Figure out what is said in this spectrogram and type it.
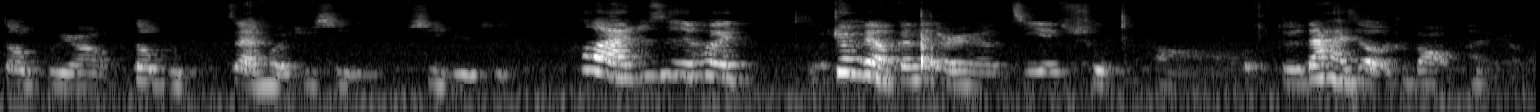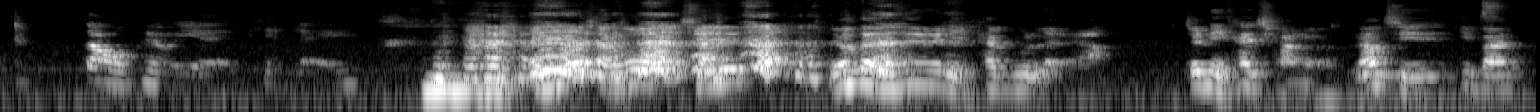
都不要，都不再回去戏戏剧系。后来就是会就没有跟那个人有接触，哦，对，但还是有去帮我朋友，但我朋友也偏雷。你有没有想过，其实有可能是因为你太不雷啊，就你太强了。然后其实一般，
